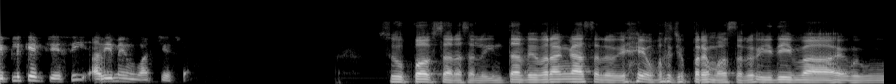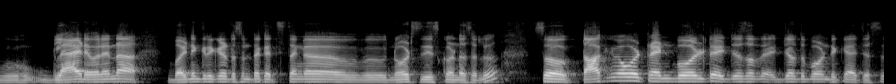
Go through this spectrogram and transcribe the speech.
రిప్లికేట్ చేసి అవి మేము వర్క్ చేస్తాం. సూపర్ సార్ అసలు. ఇంత వివరంగా అసలు ఎవరు చెప్పరేమో అసలు. ఇది మా గ్లాడ్ ఎవరైనా బర్డింగ్ క్రికెటర్స్ ఉంటే ఖచ్చితంగా నోట్స్ తీసుకోండి అసలు. So talking about Trent Boult edges of edge of the boundary catches.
